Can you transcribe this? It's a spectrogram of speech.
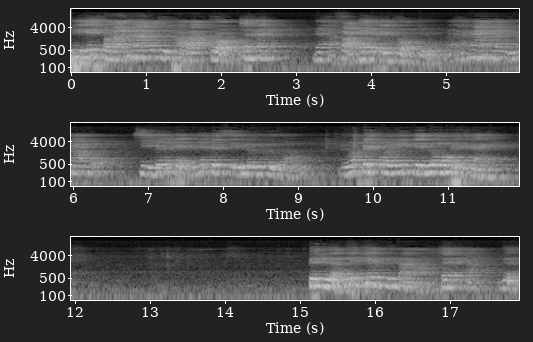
pH ประมาณ5ก็คือภาวะกรดใช่ไหมเนี่ยฝั่งเนี่ยจะเป็นกรดอยู่นะคะ5 5ถึง5 6สีก็จะเปลี่ยนเป็นเนี่ยเป็นสีเหลืองเหลืองหรือว่าเป็นโอลิฟเยลโล่เป็นยังไง เป็นเหลืองเข้มๆขึ้นมาหน่อย ใช่ไหมคะเหลืองเ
